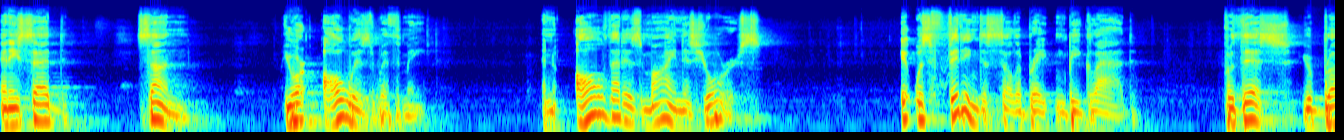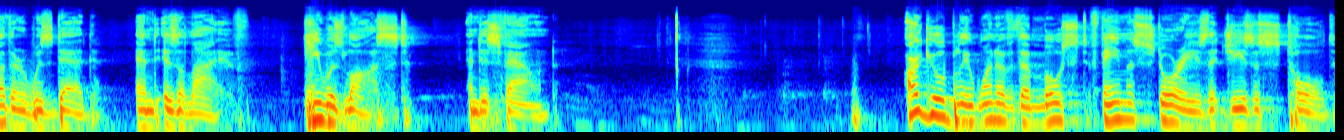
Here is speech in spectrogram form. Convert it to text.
And he said, Son, you are always with me, and all that is mine is yours. It was fitting to celebrate and be glad, for this your brother was dead and is alive he was lost and is found. Arguably, one of the most famous stories that Jesus told.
